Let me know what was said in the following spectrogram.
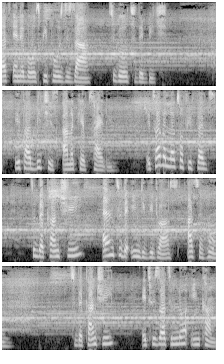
that enables people's desire to go to the beach. If our beaches are not kept tidy, it has a lot of effects to the country and to the individuals as a whole. To the country, it results in low income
